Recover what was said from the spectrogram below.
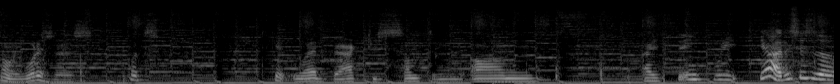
No, wait, what is this? What's... it led back to something. Um... I think we... Yeah, this is a...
